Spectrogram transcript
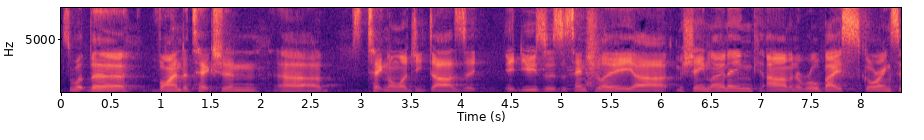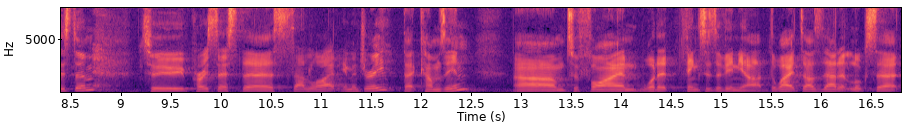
So what the vine detection uh, technology does, it, it uses essentially uh, machine learning um, and a rule-based scoring system to process the satellite imagery that comes in um, to find what it thinks is a vineyard. The way it does that, it looks at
